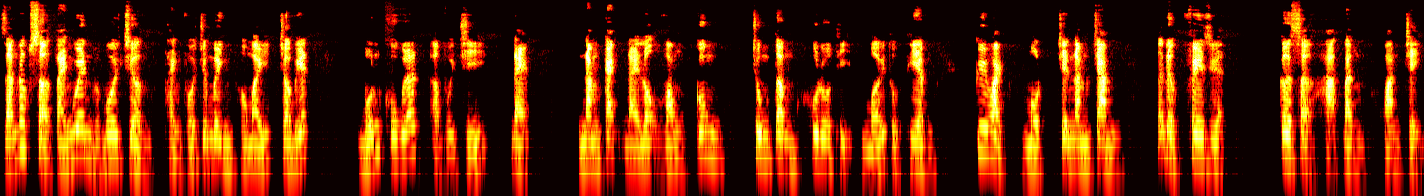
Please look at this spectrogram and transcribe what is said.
Giám đốc Sở Tài nguyên và Môi trường thành phố Hồ Chí Minh hôm ấy cho biết bốn khu đất ở vị trí đẹp nằm cạnh đại lộ vòng cung trung tâm khu đô thị mới Thủ Thiêm, quy hoạch 1 trên 500 đã được phê duyệt, cơ sở hạ tầng hoàn chỉnh.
